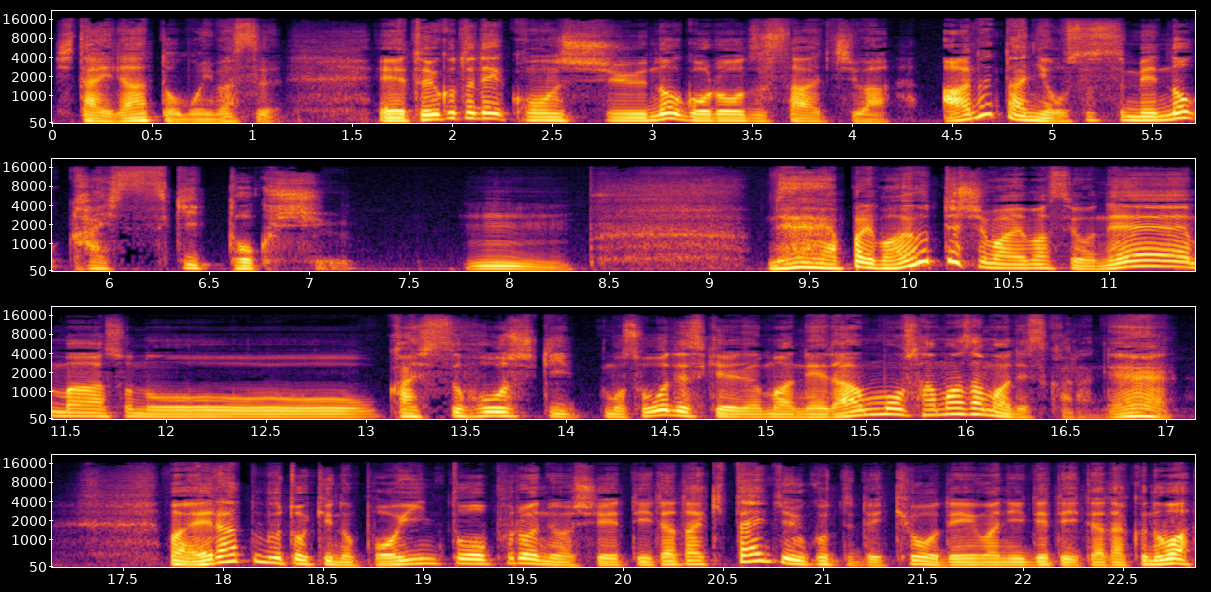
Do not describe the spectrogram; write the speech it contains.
したいなと思います。えーということで今週のゴローズサーチは、あなたにおすすめの加湿器特集。うん。ねえ、やっぱり迷ってしまいますよね。まあ、その、加湿方式もそうですけれど、まあ値段も様々ですからね。まあ、選ぶ時のポイントをプロに教えていただきたいということで、今日電話に出ていただくのは、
